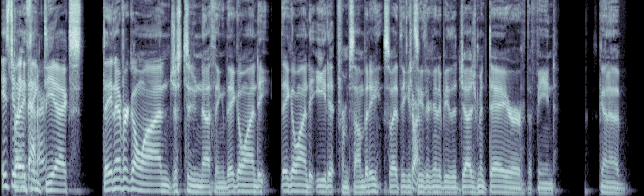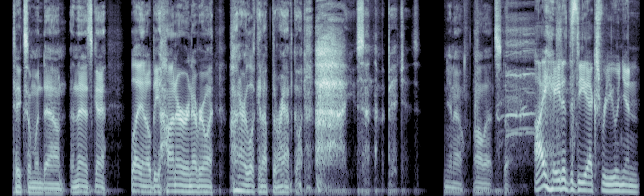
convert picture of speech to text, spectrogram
is but doing I better. think DX they never go on just to do nothing. They go on to they go on to eat it from somebody. So I think it's Sure. either going to be the Judgment Day or the Fiend. It's going to take someone down, and then it's going to like and it'll be Hunter and everyone. Hunter looking up the ramp, going, "Ah, you send them the bitches," you know, all that stuff. I hated the DX reunion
